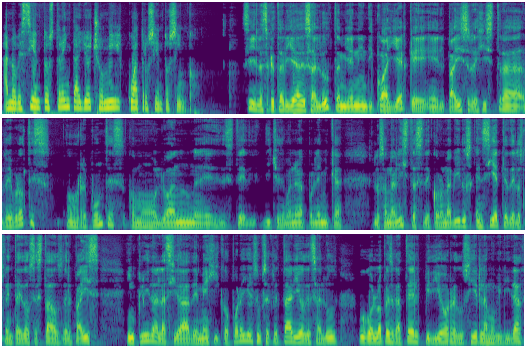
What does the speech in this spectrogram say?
a 938.405. Sí, la Secretaría de Salud también indicó ayer que el país registra rebrotes o repuntes, como lo han este, dicho de manera polémica los analistas de coronavirus en siete de los 32 estados del país, incluida la Ciudad de México. Por ello, el subsecretario de Salud, Hugo López Gatel, pidió reducir la movilidad,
